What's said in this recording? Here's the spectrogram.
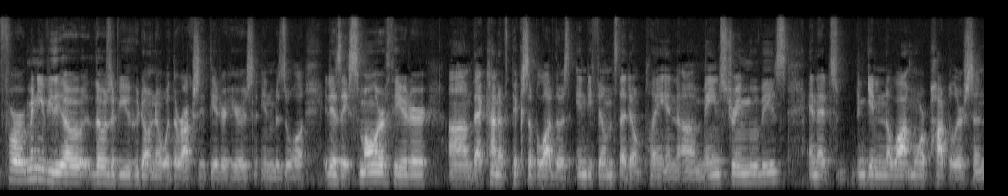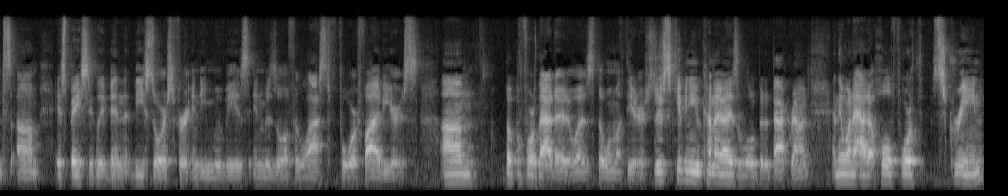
for many of you, those of you who don't know what the Roxy Theater here is in Missoula, it is a smaller theater um, that kind of picks up a lot of those indie films that don't play in uh, mainstream movies, and it's been getting a lot more popular since um, it's basically been the source for indie movies in Missoula for the last four or five years. Um, but before that it was the Wilma Theater. So just giving you kind of guys a little bit of background, and they want to add a whole fourth screen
